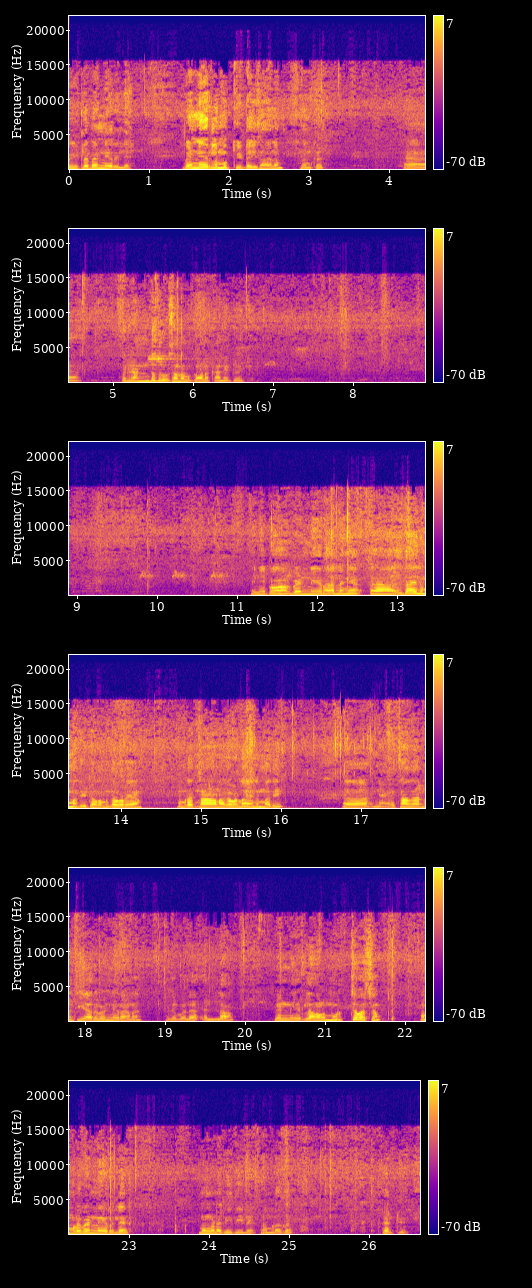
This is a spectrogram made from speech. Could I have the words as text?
വീട്ടിലെ വെണ്ണീറില്ലേ? വെണ്ണീറിൽ മുക്കിയിട്ട് ഈ സാധനം നമുക്ക് ഒരു രണ്ട് ദിവസം നമുക്ക് ഉണക്കാനായിട്ട് വയ്ക്കാം ഇനിയിപ്പോൾ വെണ്ണീർ അല്ലെങ്കിൽ ഇതായാലും മതി കേട്ടോ നമുക്ക് പറയുക നമ്മുടെ ചാണകവെള്ളം ആയാലും മതി ഞങ്ങൾ സാധാരണ ചെയ്യാറ് വെണ്ണീറാണ്. ഇതുപോലെ എല്ലാം വെണ്ണീറിൽ നമ്മൾ മുറിച്ച വശം നമ്മൾ വെണ്ണീറിൽ മുങ്ങണ രീതിയിൽ നമ്മളത് പുരട്ടി വയ്ക്കുക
